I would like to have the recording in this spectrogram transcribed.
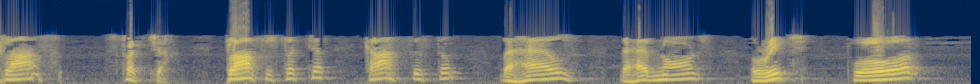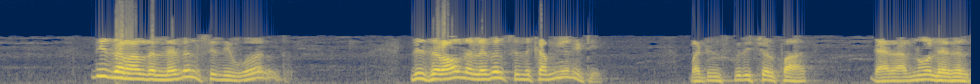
class structure. Class structure, caste system, the haves, the have-nots, rich, poor. These are all the levels in the world. These are all the levels in the community. But in spiritual path, there are no levels,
